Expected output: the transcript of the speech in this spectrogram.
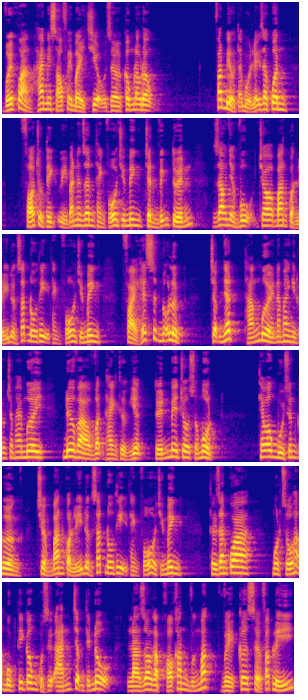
với khoảng 26,7 triệu giờ công lao động. Phát biểu tại buổi lễ gia quân, Phó Chủ tịch Ủy ban nhân dân thành phố Hồ Chí Minh Trần Vĩnh Tuyến giao nhiệm vụ cho Ban quản lý đường sắt đô thị thành phố Hồ Chí Minh phải hết sức nỗ lực, chậm nhất tháng 10 năm 2020 đưa vào vận hành thử nghiệm tuyến metro số 1. Theo ông Bùi Xuân Cường, trưởng ban quản lý đường sắt đô thị thành phố Hồ Chí Minh, thời gian qua, một số hạng mục thi công của dự án chậm tiến độ là do gặp khó khăn vướng mắc về cơ sở pháp lý,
